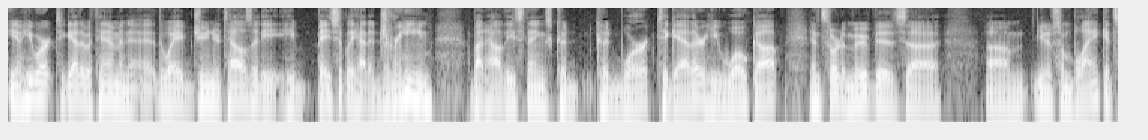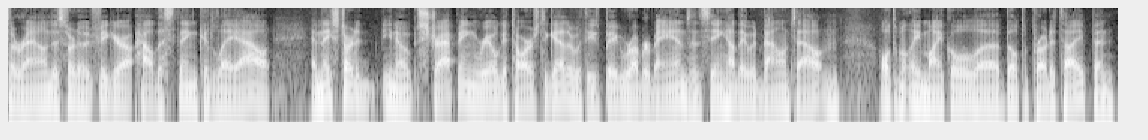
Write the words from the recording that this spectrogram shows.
you know, he worked together with him, and uh, the way Junior tells it, he, he basically had a dream about how these things could could work together. He woke up and sort of moved his, uh, um, you know, some blankets around to sort of figure out how this thing could lay out. and they started, you know, strapping real guitars together with these big rubber bands and seeing how they would balance out. And ultimately, Michael uh, built a prototype, and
